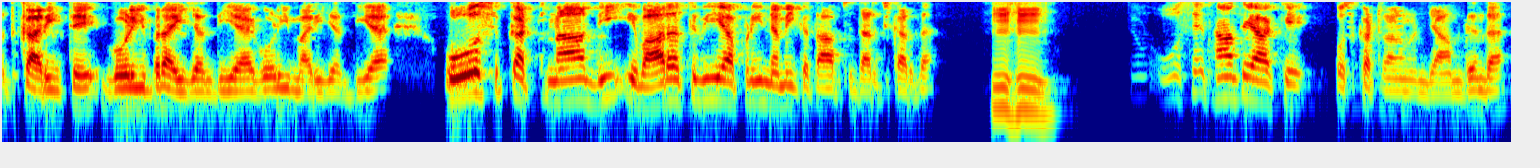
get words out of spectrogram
ਅਧਿਕਾਰੀ ਤੇ ਗੋਲੀ ਭਰਾਈ ਜਾਂਦੀ ਹੈ ਗੋਲੀ ਮਾਰੀ ਜਾਂਦੀ ਹੈ ਉਸ ਘਟਨਾ ਦੀ ਇਬਾਰਤ ਵੀ ਆਪਣੀ ਨਵੀਂ ਕਿਤਾਬ 'ਚ ਦਰਜ ਕਰਦਾ ਹੈ। ਹੂੰ ਉਸੇ ਥਾਂ ਤੇ ਆ ਕੇ ਉਸ ਘਟਨਾ ਨੂੰ ਅੰਜਾਮ ਦਿੰਦਾ।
